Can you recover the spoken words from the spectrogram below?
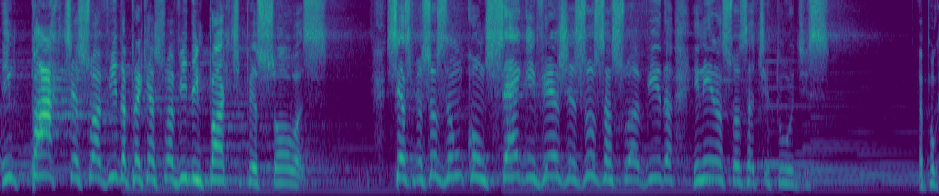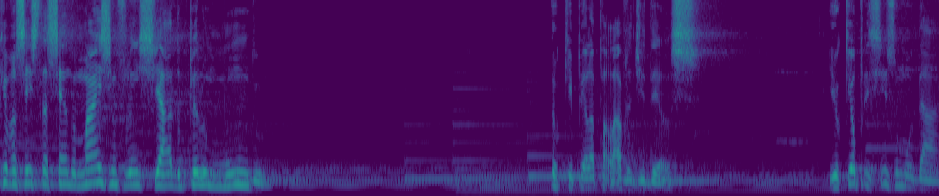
Impacte a sua vida para que a sua vida impacte pessoas. Se as pessoas não conseguem ver Jesus na sua vida e nem nas suas atitudes, é porque você está sendo mais influenciado pelo mundo do que pela palavra de Deus. E o que eu preciso mudar?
